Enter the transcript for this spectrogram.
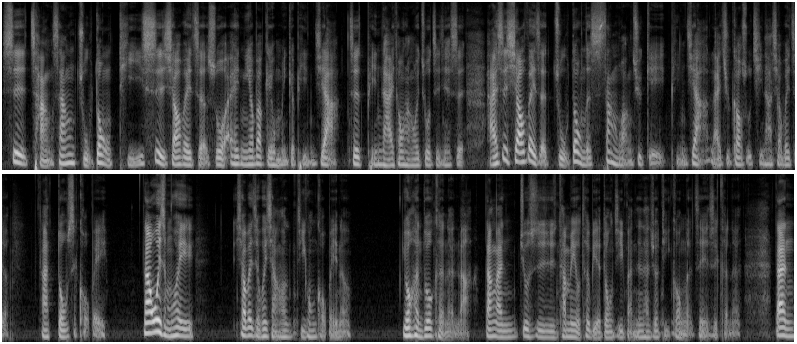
是厂商主动提示消费者说：“哎，你要不要给我们一个评价？”这平台通常会做这件事，还是消费者主动的上网去给评价，来去告诉其他消费者。它都是口碑，那为什么会消费者会想要提供口碑呢？有很多可能啦，当然就是他没有特别的动机，反正他就提供了，这也是可能。但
